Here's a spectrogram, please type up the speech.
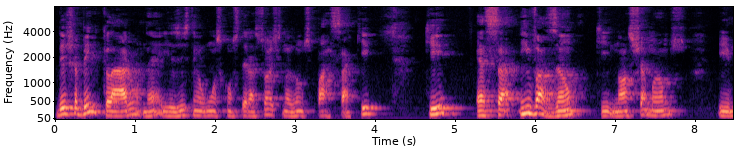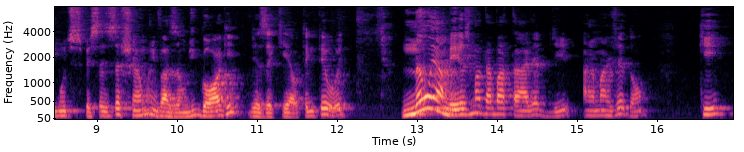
deixa bem claro, né, e existem algumas considerações que nós vamos passar aqui, que essa invasão que nós chamamos, e muitos especialistas chamam invasão de Gog, de Ezequiel 38, não é a mesma da batalha de Armagedon, que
